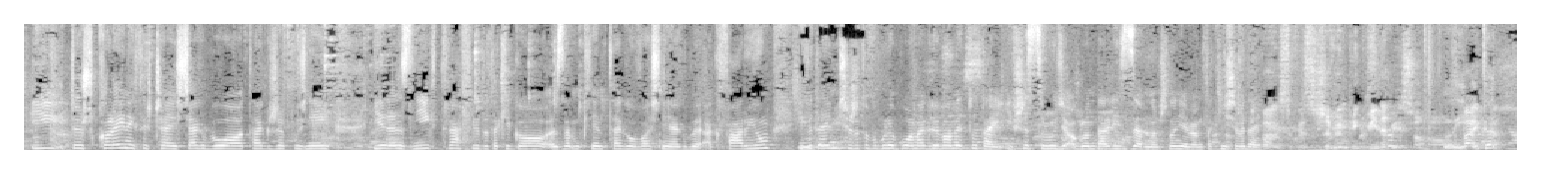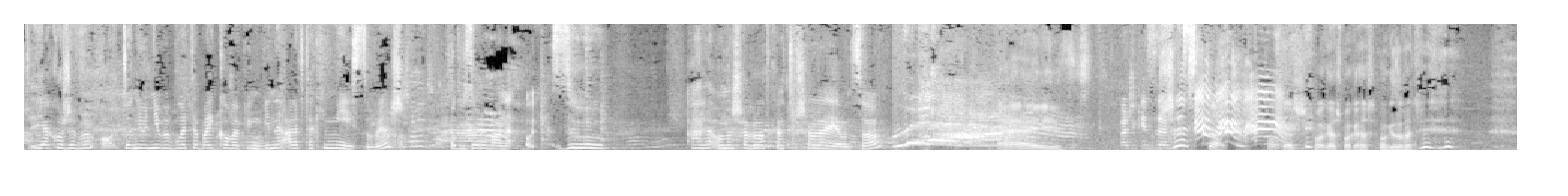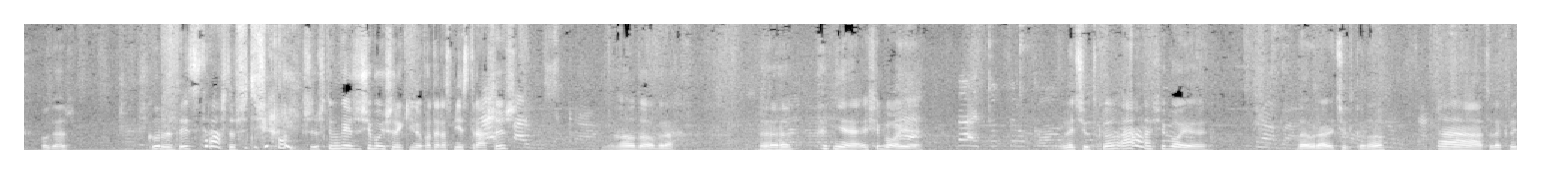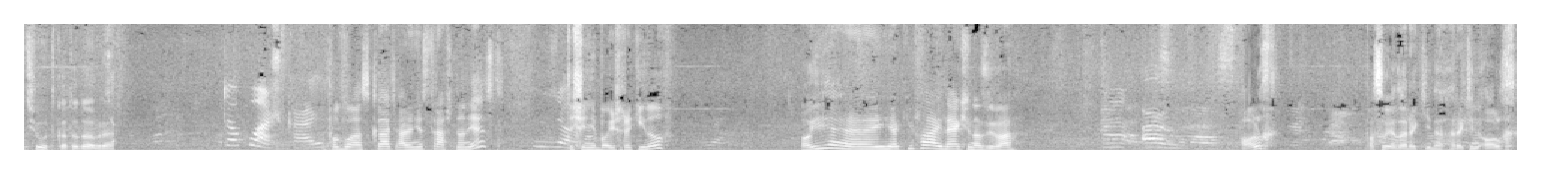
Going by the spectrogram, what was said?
I to już w kolejnych tych częściach było tak, że później jeden z nich trafił do takiego zamkniętego właśnie jakby akwarium i wydaje mi się, że to w ogóle było nagrywane tutaj i wszyscy ludzie oglądali z zewnątrz, no nie wiem, tak mi się wydaje. z żywym pingwinem? To, jako, że to nie- niby były te bajkowe pingwiny, ale w takim miejscu, wiesz? Odwzorowane. O Jezu! Ale one szarlotka tu szaleją, co? Ej, Patrz, jakie przestań! Pokaż, pokaż, pokaż, mogę zobaczyć? Pokaż. Kurde, to jest straszne, przecież ty się boisz, przecież ty mówisz, że się boisz rekinów, a teraz mnie straszysz? No dobra. Nie, ja się boję. Leciutko? A, się boję. Dobra, leciutko, no. A, to tak leciutko, to dobra. To głaskaj. Pogłaskać, ale nie straszne nie jest? Ty się nie boisz rekinów? Ojej, jaki fajny. Jak się nazywa? Olch? Pasuje do rekina. Rekin Olch.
